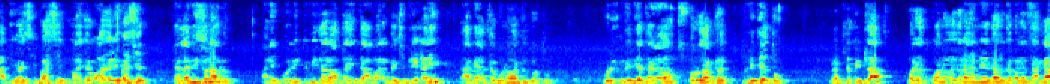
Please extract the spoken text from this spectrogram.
आदिवासी भाषेत माझ्या वादळी भाषेत त्यांना मी सुनावलं. आणि पोलीस तुम्ही जर आता इथं आम्हाला पैसे दिले नाही तर आम्ही आता गुन्हा दाखल करतो. पोलीस म्हणजे देता का? करू लागत म्हणजे देतो. रत्न मिटला परत कोणावर वगैरे अन्याय झाला तर मला सांगा.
